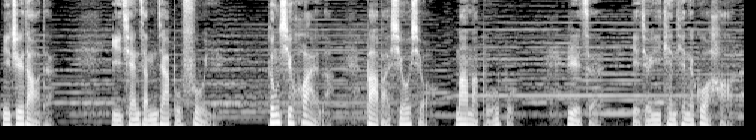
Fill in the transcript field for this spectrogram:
你知道的，以前咱们家不富裕，东西坏了，爸爸修修，妈妈补补，日子也就一天天的过好了。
